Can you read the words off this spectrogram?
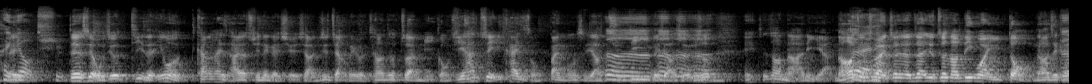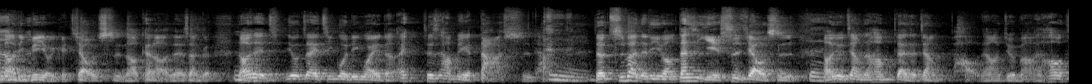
很有趣。对，所以我就记得，因为我刚开始他要去那个学校，你就讲那个，他说钻迷宫。其实他最一开始从办公室要去嗯第一个教室，嗯嗯我就说，哎，这到哪里啊？然后就突然转转转，又转到另外一栋，然后再看到里面有一个教室，然后看到我在上课，然后再又再经过另外一栋，哎，这是他们一个大食堂，然后吃饭的地方，但是也是教室，对。然后就这样子，他们带着这样跑，然后就嘛，然后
